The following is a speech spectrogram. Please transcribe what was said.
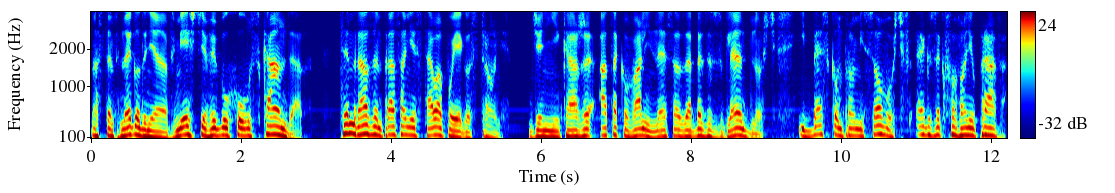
Następnego dnia w mieście wybuchł skandal. Tym razem prasa nie stała po jego stronie. Dziennikarze atakowali Nessa za bezwzględność i bezkompromisowość w egzekwowaniu prawa.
